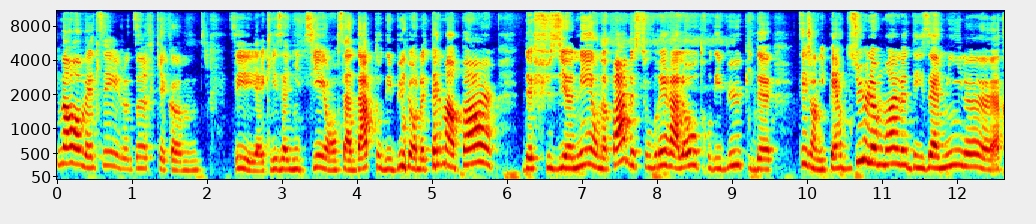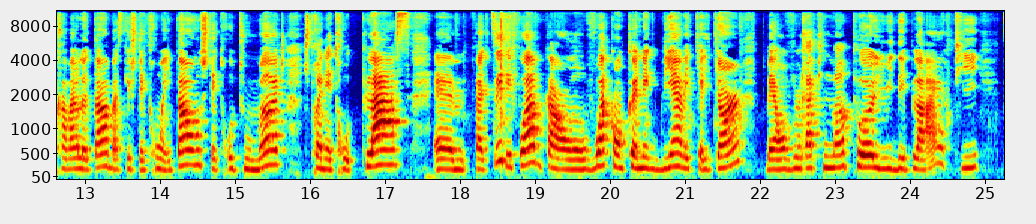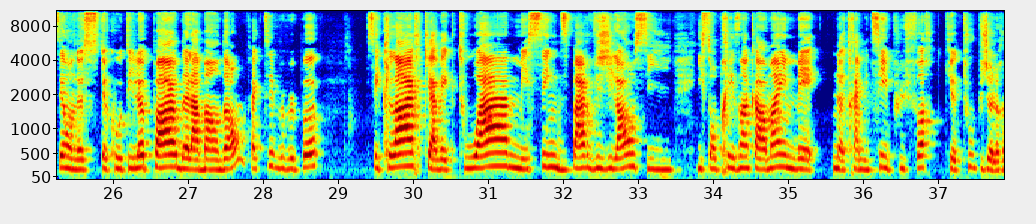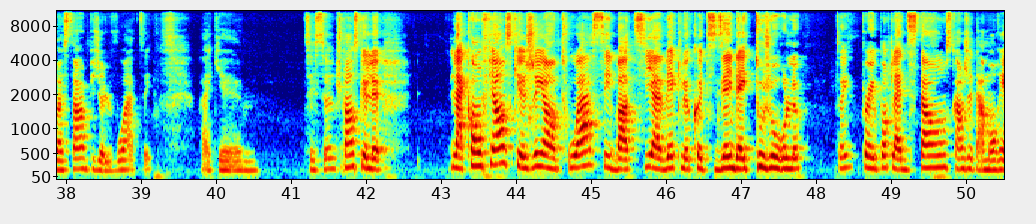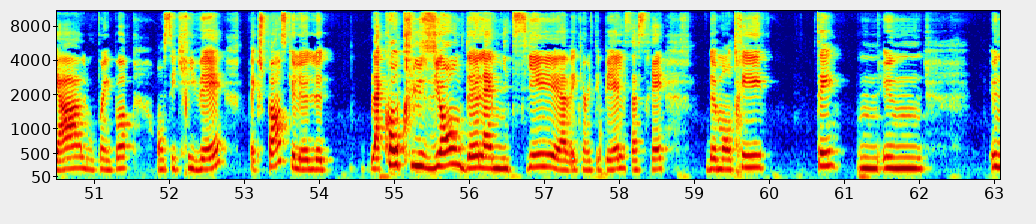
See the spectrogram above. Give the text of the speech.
non, mais tu sais, je veux dire que comme, tu sais, avec les amitiés, on s'adapte au début, puis on a tellement peur de fusionner. On a peur de s'ouvrir à l'autre au début, puis de. Tu sais, j'en ai perdu, là, moi, des amis, là, à travers le temps parce que j'étais trop intense, j'étais trop too much, je prenais trop de place. Euh, fait que, tu sais, des fois, quand on voit qu'on connecte bien avec quelqu'un, ben, on veut rapidement pas lui déplaire, puis, sais, on a ce côté-là, peur de l'abandon. Fait que, tu veux, pas c'est clair qu'avec toi, mes signes d'hypervigilance, ils, ils sont présents quand même, mais notre amitié est plus forte que tout, puis je le ressens, puis je le vois, tu. Fait euh, c'est ça. Je pense que le, la confiance que j'ai en toi, c'est bâti avec le quotidien d'être toujours là. Peu importe la distance, quand j'étais à Montréal ou peu importe, on s'écrivait. Fait que je pense que le, la conclusion de l'amitié avec un TPL, ça serait de montrer, une,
